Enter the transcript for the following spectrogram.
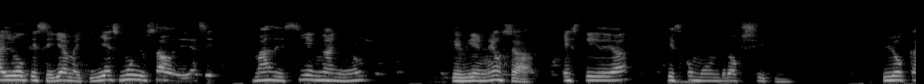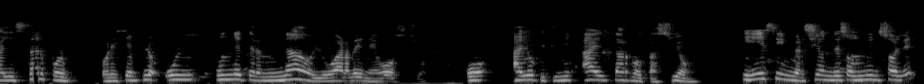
algo que se llama, y que ya es muy usado desde hace más de 100 años, que viene, o sea, esta idea es como un dropshipping. Localizar, por, por ejemplo, un, un determinado lugar de negocio o algo que tiene alta rotación. Y esa inversión de esos mil soles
